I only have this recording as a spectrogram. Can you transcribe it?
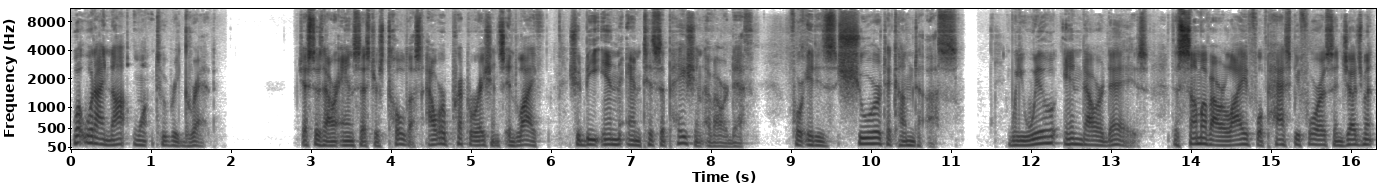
what would I not want to regret? Just as our ancestors told us, our preparations in life should be in anticipation of our death, for it is sure to come to us. We will end our days. The sum of our life will pass before us in judgment,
